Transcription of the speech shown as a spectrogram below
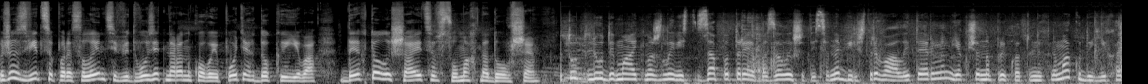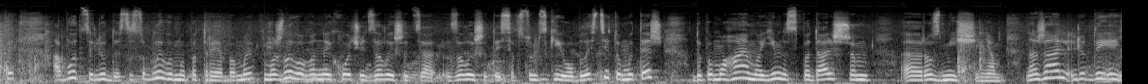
Вже звідси переселенців відвозять на ранковий потяг до Києва. Дехто лишається в сумах надовше. Тут люди мають можливість за потреби залишитися на більш тривалий термін, якщо, наприклад, у них нема куди їхати, або це люди з особливими потребами. Можливо, вони хочуть залишитися, залишитися в Сумській області, то ми теж допомагаємо їм з подальшим е, розміщенням. На жаль, людей,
